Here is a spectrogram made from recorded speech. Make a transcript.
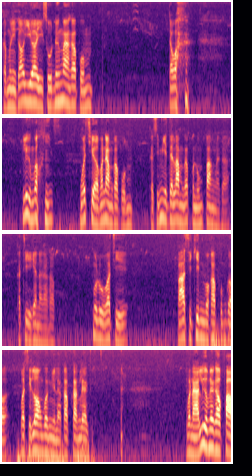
กับมื่อนี้ก็เอาเหยื่ออีกสูตรหนึงมากครับผม แต่ว่า ลืมว่าหัวเฉือมานำครับผมกะสิมีแต่ล่ำครับขนมปังแล้วก็กะทิแค่นั้นนะครับไม่รู้ว่าสีปลาสิกินบ่ครับ ผมก็ว่าสิลองเบิ่งนี่แหละครับ ครั้งแรกวันหนาลืมเลยครับเฝ่า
